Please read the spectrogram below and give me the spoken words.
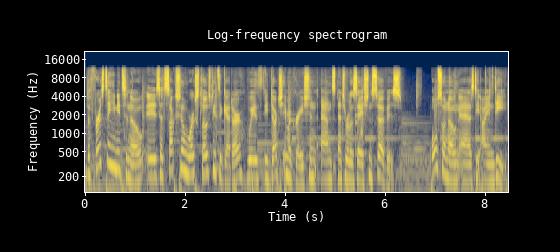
The first thing you need to know is that Saxion works closely together with the Dutch Immigration and Naturalization Service, also known as the IND.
